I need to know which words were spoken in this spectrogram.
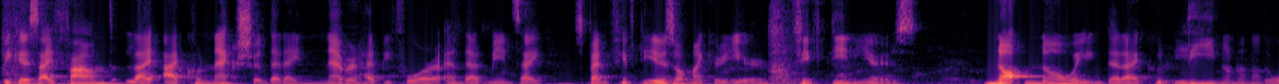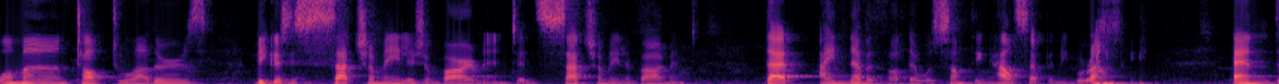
Because I found like a connection that I never had before. And that means I spent 50 years of my career 15 years not knowing that I could lean on another woman talk to others because it's such a malish environment and such a male environment that I never thought there was something else happening around me. And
